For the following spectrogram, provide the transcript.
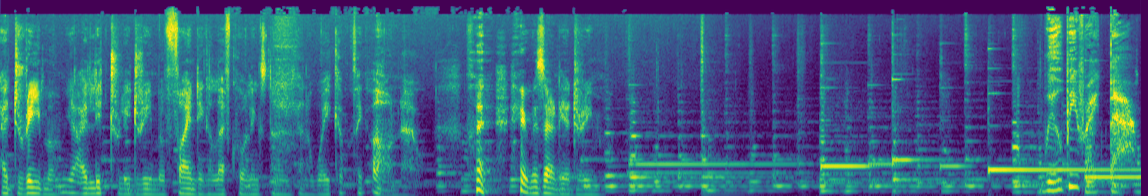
I dream of yeah, I literally dream of finding a left coiling snail. You kind of wake up and think, oh no, it was only a dream. We'll be right back.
